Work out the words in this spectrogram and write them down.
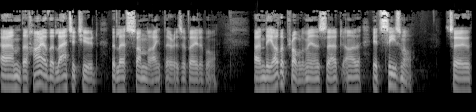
And the higher the latitude, the less sunlight there is available. And the other problem is that uh, it's seasonal. So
